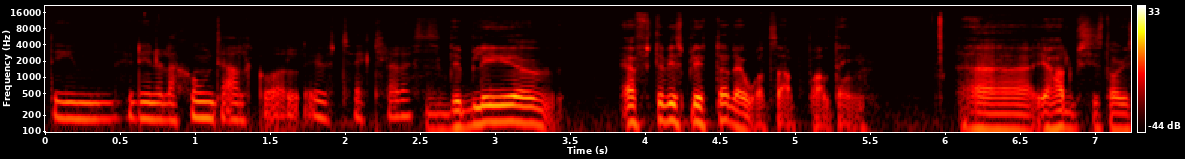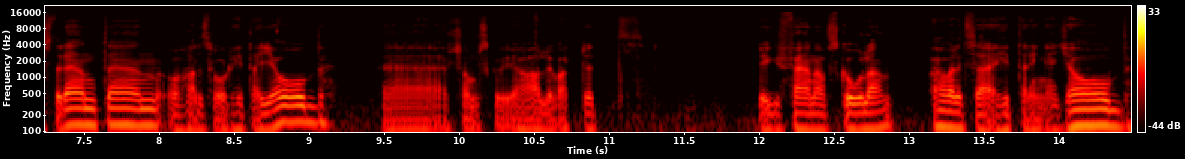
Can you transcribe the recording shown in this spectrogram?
din, hur din relation till alkohol utvecklades? Det blev efter vi splittrade Whatsapp och allting. Eh, jag hade precis tagit studenten och hade svårt att hitta jobb. Eh, eftersom jag har aldrig varit ett big fan av skolan. Jag var lite så här, hittar inga jobb,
